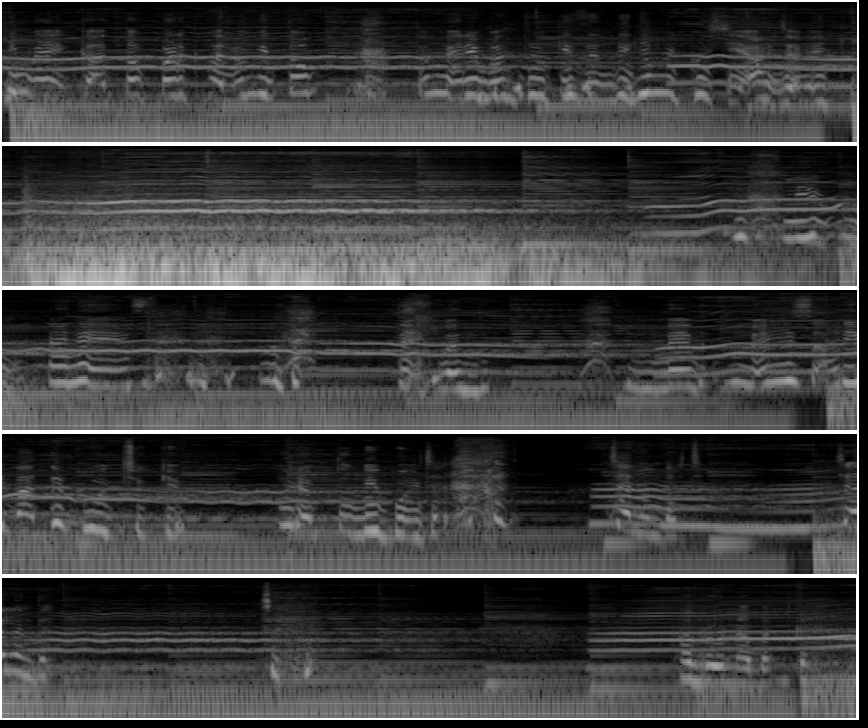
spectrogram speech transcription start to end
कि मैं एक थप्पड़ खा लूँगी तो तो मेरे बंधु की ज़िंदगी में खुशी आ जाएगी इसलिए मैंने देख बंधु, मैं मैं ये सारी बातें भूल चुकी हूँ। और अब तू भी भूल जा चल अंदर, चल। चल अंदर। चल। अब रोना बंद कर।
